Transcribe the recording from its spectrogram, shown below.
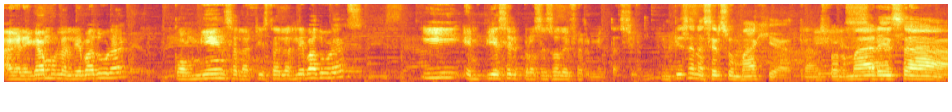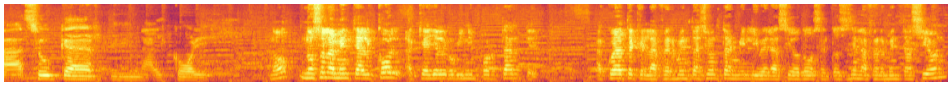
agregamos la levadura, comienza la fiesta de las levaduras y empieza el proceso de fermentación. empiezan a hacer su magia, transformar Exacto. esa azúcar en alcohol. ¿no? No solamente alcohol, aquí hay algo bien importante. Acuérdate que la fermentación también libera CO2, entonces en la fermentación,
